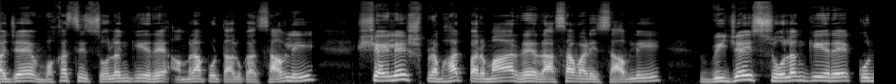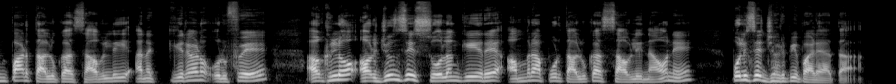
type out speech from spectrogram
અજય વખતસિંહ સોલંકી, રે અમરાપુર તાલુકા સાવલી, શૈલેષ પ્રભાત પરમાર, રે રાસાવાડી સાવલી, વિજય સોલંકી, રે કુનપાડ તાલુકા સાવલી અને કિરણ ઉર્ફે અખલો અર્જુનસિંહ સોલંકી, રે અમરાપુર તાલુકા સાવલી નાઓને પોલીસે ઝડપી પાડ્યા હતા.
